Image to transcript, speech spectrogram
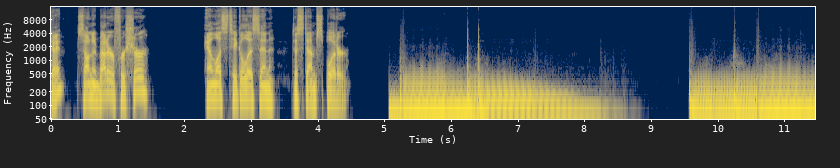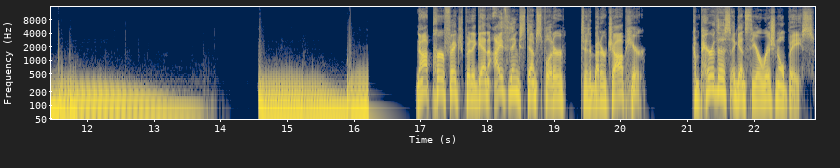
Okay, sounded better for sure. And let's take a listen to Stem Splitter. Not perfect, but again, I think Stem Splitter did a better job here. Compare this against the original bass.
